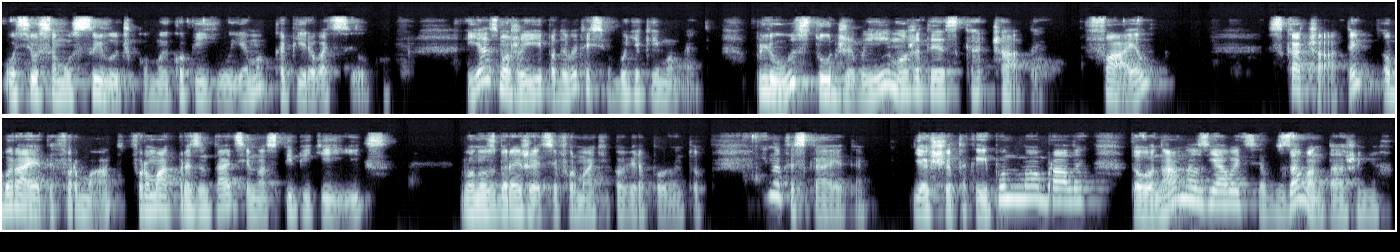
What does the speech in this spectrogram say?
оцю саму силочку. Ми копіюємо, копірувати силку. І я зможу її подивитися в будь-який момент. Плюс тут же ви її можете скачати. Файл, скачати, обираєте формат. Формат презентації у нас PPTX, воно збережеться в форматі PowerPoint, і натискаєте. Якщо такий пункт ми обрали, то вона в нас з'явиться в завантаженнях.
